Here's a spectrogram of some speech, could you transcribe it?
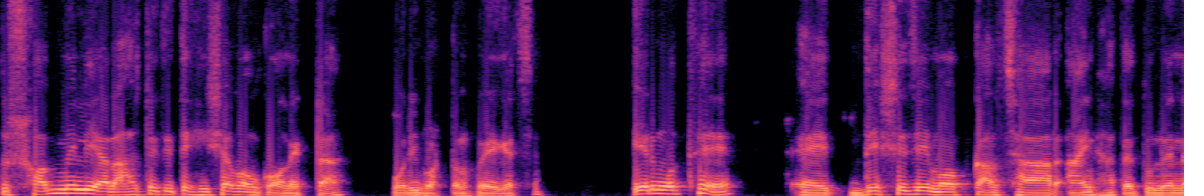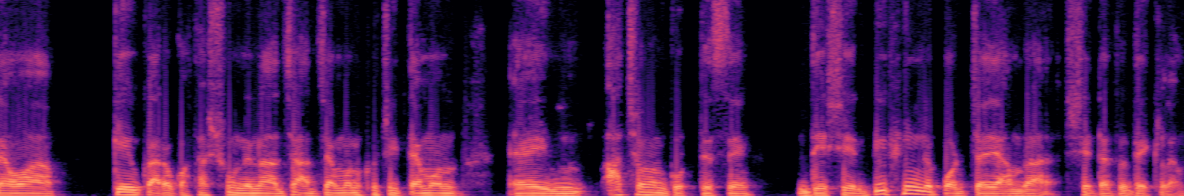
তো সব মিলিয়ে রাজনীতিতে হিসাব অঙ্ক অনেকটা পরিবর্তন হয়ে গেছে। এর মধ্যে দেশে যে মব কালচার আইন হাতে তুলে নেওয়া, কেউ কারও কথা শুনে না, যার যেমন খুশি তেমন আচরণ করতেছে, দেশের বিভিন্ন পর্যায়ে আমরা সেটা তো দেখলাম।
